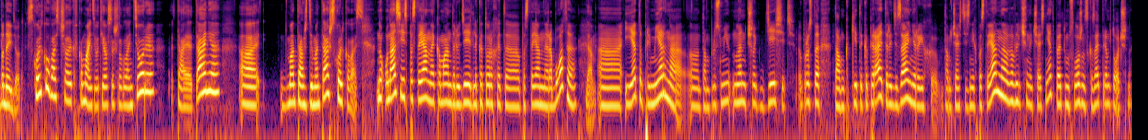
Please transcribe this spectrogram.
подойдет. Сколько у вас человек в команде? Вот я услышала волонтеры, Тая, Таня, а, монтаж, демонтаж, сколько вас? Ну, у нас есть постоянная команда людей, для которых это постоянная работа, да. а, и это примерно а, там плюс-минус, ну, наверное, человек 10, просто там какие-то копирайтеры, дизайнеры, их там часть из них постоянно вовлечены, часть нет, поэтому сложно сказать прям точно.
